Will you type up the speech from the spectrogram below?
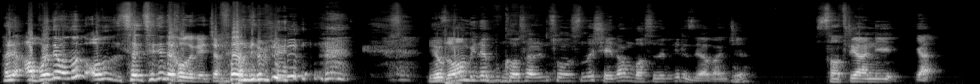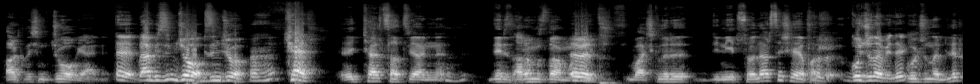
Hani abone olun onun sen, senin de konuk edeceğim falan diye. Yok. O zaman bir de bu konserlerin sonrasında şeyden bahsedebiliriz ya bence. Satriani ya arkadaşım Joe yani. evet ben bizim Joe. Bizim Joe. Aha, Kel. E, Kel Satriani deriz aramızda ama. Evet. Başkaları dinleyip söylerse şey yapar. Tabii, Gocunabilir. Gocunabilir.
